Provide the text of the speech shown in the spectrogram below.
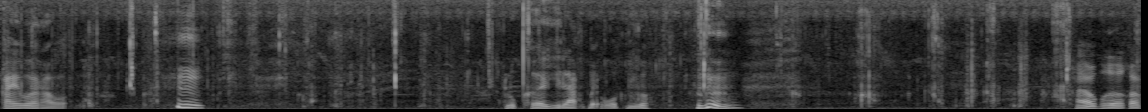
ไก่ว่าเท่าลูกเคยยีรักไปอบอยู่ แล้วเผลอกับ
